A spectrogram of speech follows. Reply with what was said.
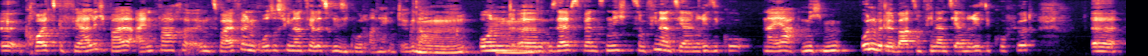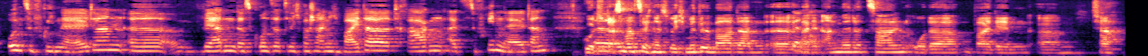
Äh, kreuzgefährlich, weil einfach äh, im Zweifel ein großes finanzielles Risiko dran hängt. Genau. Mhm. Und. Äh, selbst wenn es nicht zum finanziellen Risiko, naja, nicht unmittelbar zum finanziellen Risiko führt, äh, unzufriedene Eltern äh, werden das grundsätzlich wahrscheinlich weitertragen als zufriedene Eltern. Gut, das ähm, macht sich natürlich mittelbar dann äh, genau. bei den Anmeldezahlen oder bei den, ähm, tja,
